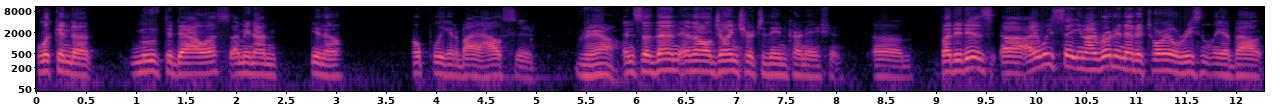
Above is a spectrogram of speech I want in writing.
looking to move to Dallas. I mean, I'm, you know, hopefully going to buy a house soon. Yeah. And so then, and then I'll join Church of the Incarnation. Um, but it is, uh, I always say, you know, I wrote an editorial recently about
